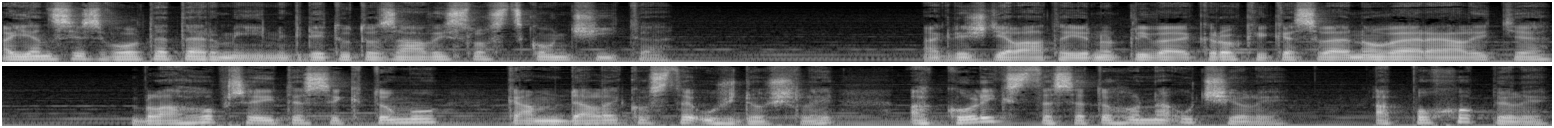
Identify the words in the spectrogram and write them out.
A jen si zvolte termín, kdy tuto závislost skončíte. A když děláte jednotlivé kroky ke své nové realitě, blahopřejte si k tomu, kam daleko jste už došli a kolik jste se toho naučili a pochopili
